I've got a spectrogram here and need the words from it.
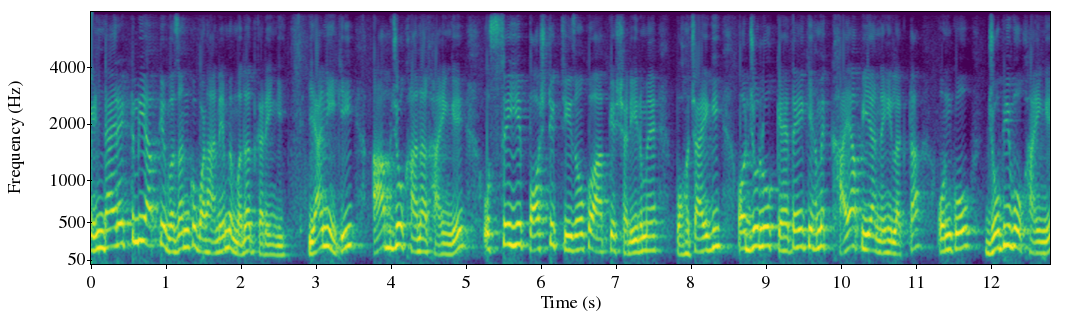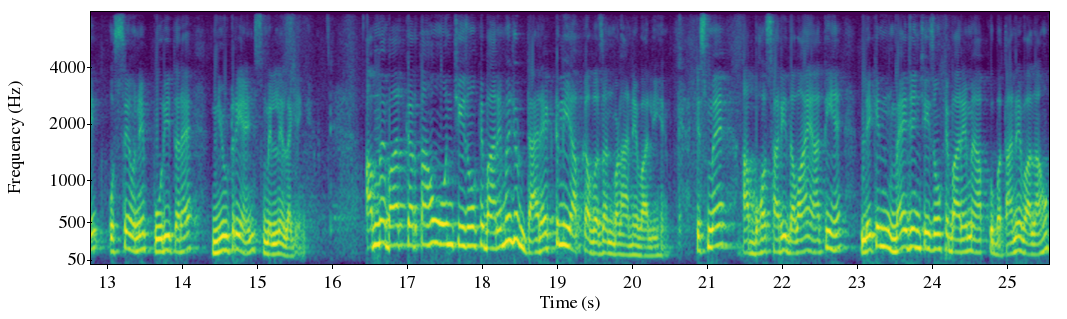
इनडायरेक्टली आपके वज़न को बढ़ाने में मदद करेंगी। यानी कि आप जो खाना खाएँगे, उससे ये पौष्टिक चीज़ों को आपके शरीर में पहुंचाएगी और जो लोग कहते हैं कि हमें खाया पिया नहीं लगता, उनको जो भी वो खाएँगे, उससे उन्हें पूरी तरह न्यूट्रिएंट्स मिलने लगेंगे। अब मैं बात करता हूँ उन चीज़ों के बारे में जो डायरेक्टली आपका वज़न बढ़ाने वाली हैं। इसमें आप बहुत सारी दवाएँ आती हैं, लेकिन मैं जिन चीज़ों के बारे में आपको बताने वाला हूँ,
